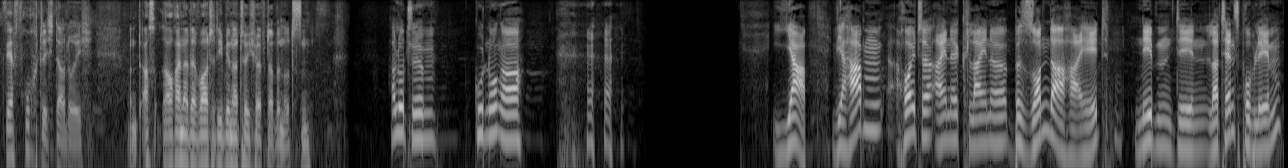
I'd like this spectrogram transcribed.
Sehr fruchtig dadurch. Und auch einer der Worte, die wir natürlich öfter benutzen. Hallo Tim, guten Hunger. ja, wir haben heute eine kleine Besonderheit neben den Latenzproblemen.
